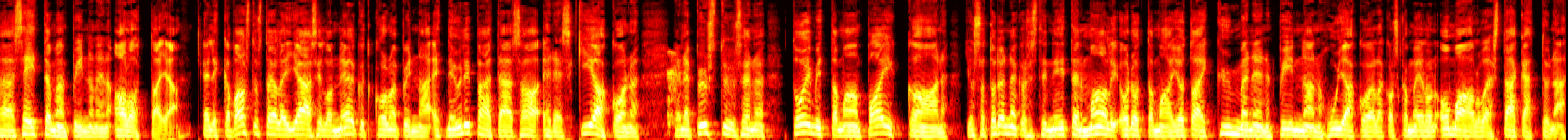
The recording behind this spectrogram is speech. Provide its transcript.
57 pinnanen aloittaja. Eli vastustajalle jää silloin 43 pinnaa, että ne ylipäätään saa edes kiakon, ja ne pystyy sen toimittamaan paikkaan, jossa todennäköisesti niiden maali odottamaan jotain 10 pinnan hujakoilla, koska meillä on oma alue stäkättynä.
